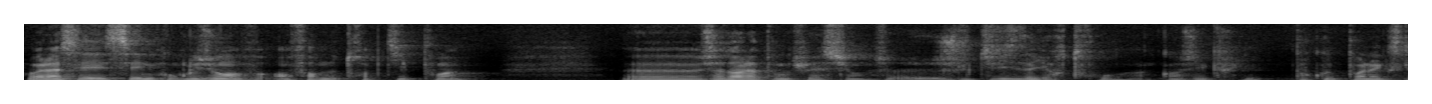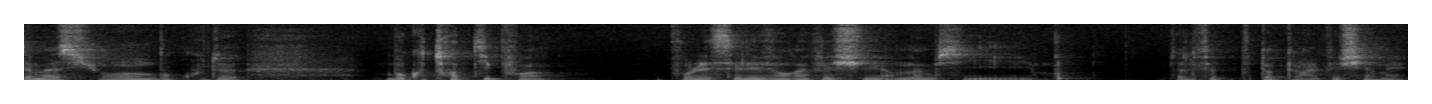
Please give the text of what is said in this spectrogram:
Voilà, c'est une conclusion en, forme de trois petits points. J'adore la ponctuation, je, l'utilise d'ailleurs trop hein, quand j'écris. Beaucoup de points d'exclamation, beaucoup de, beaucoup de trois petits points, pour laisser les gens réfléchir, même si ça ne fait pas plus réfléchir, mais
